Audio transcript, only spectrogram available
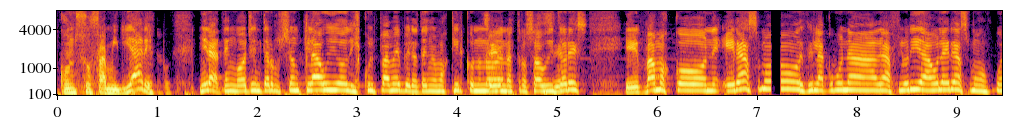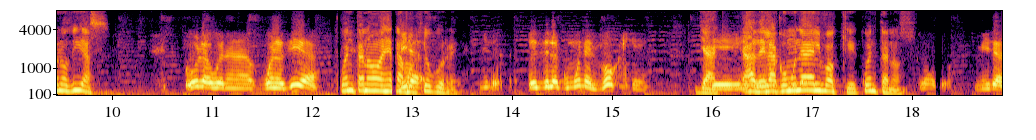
con sus familiares. Mira, tengo otra interrupción, Claudio, discúlpame, pero tenemos que ir con uno de nuestros auditores. vamos con Erasmo, desde la comuna de la Florida. Hola, Erasmo, buenos días. Hola, buena, buenos días. Cuéntanos, Erasmo, ¿qué ocurre? Mira, es de la comuna del Bosque. Ya, eh, ah, de la comuna del Bosque, cuéntanos. Mira,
